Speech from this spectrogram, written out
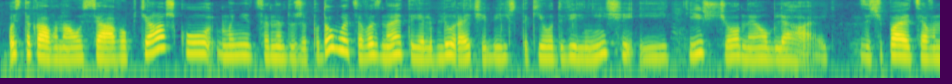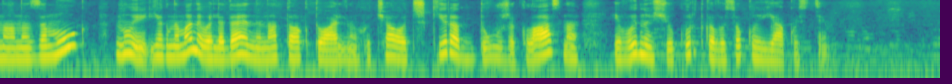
Ось така вона уся в обтяжку. Мені це не дуже подобається. Ви знаєте, я люблю речі більш такі от вільніші і ті, що не облягають. Зачіпається вона на замок. Ну і як на мене виглядає не надто актуальною. Хоча от шкіра дуже класна і видно, що куртка високої якості.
